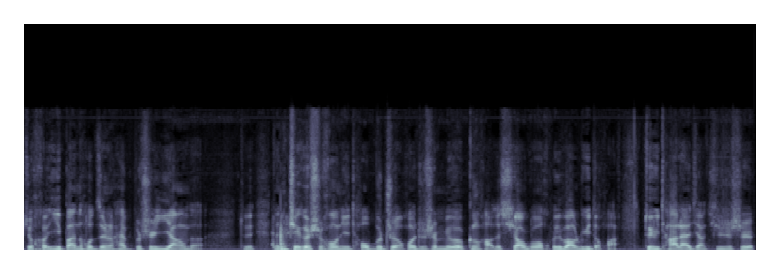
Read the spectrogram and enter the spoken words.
就和一般的投资人还不是一样的。对，那这个时候你投不准，或者是没有更好的效果回报率的话，对于他来讲其实是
